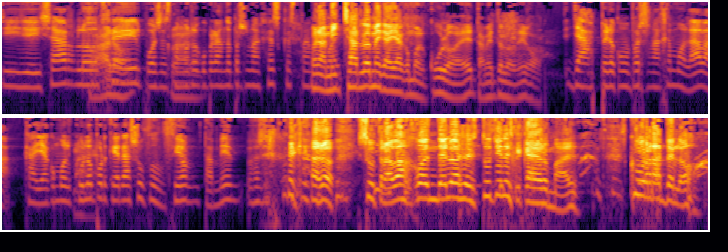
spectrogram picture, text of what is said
y Charlotte, claro, Hale, pues estamos claro. recuperando personajes que están... Bueno, a mí Charlotte me caía como el culo, eh, también te lo digo. Ya, pero como personaje molaba. Caía como el culo vale. porque era su función también. O sea, claro, su trabajo en Delos es tú tienes que caer mal. Cúrratelo.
